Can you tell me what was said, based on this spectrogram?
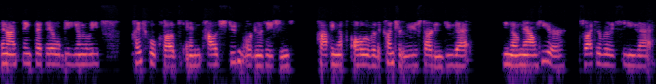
And I think that there will be Young Elites high school clubs and college student organizations popping up all over the country. We're starting to do that, you know, now here. So I could really see that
